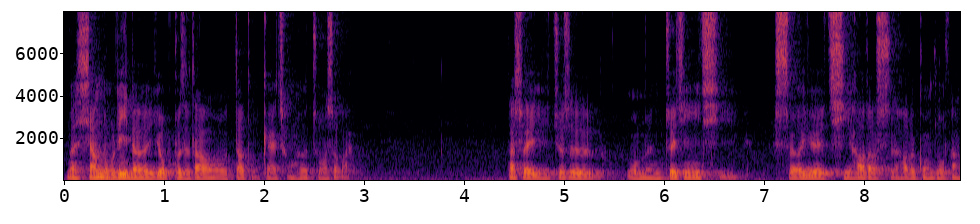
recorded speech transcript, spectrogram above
那想努力呢，又不知道到底该从何着手吧。那所以就是我们最近一起十二月七号到十号的工作坊，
